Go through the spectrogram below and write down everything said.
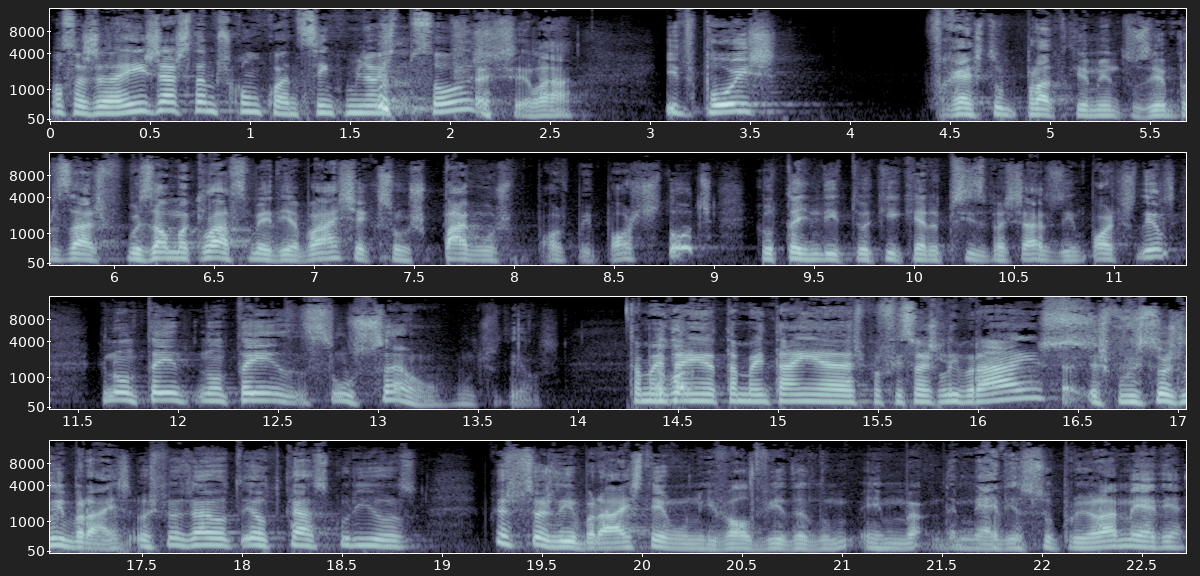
Ou seja, aí já estamos com quanto? 5 milhões de pessoas? Sei lá. E depois restam praticamente os empresários. Depois há uma classe média baixa, que são os que pagam os, os impostos todos, que eu tenho dito aqui que era preciso baixar os impostos deles, que não têm, não solução, muitos deles. Também, Agora, tem, também tem as profissões liberais? As profissões liberais. É outro, é outro caso curioso. Porque as profissões liberais têm um nível de vida de média superior à média.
